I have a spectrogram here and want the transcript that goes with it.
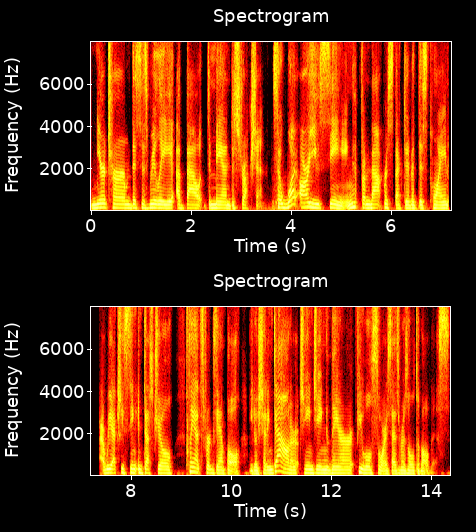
near term, this is really about demand destruction. So, what are you seeing from that perspective at this point? Are we actually seeing industrial plants, for example, you know, shutting down or changing their fuel source as a result of all this?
